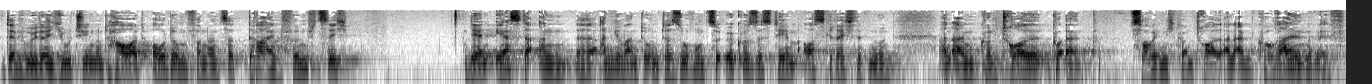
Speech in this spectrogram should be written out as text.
der Brüder Eugene und Howard Odum von 1953 deren erste an, äh, angewandte Untersuchung zu Ökosystemen ausgerechnet nun an einem Kontroll, äh, sorry, nicht Kontroll, an einem Korallenriff,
